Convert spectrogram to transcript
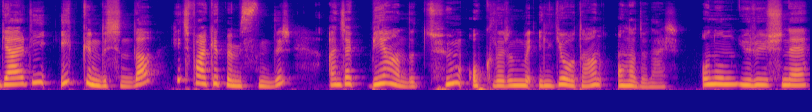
geldiği ilk gün dışında hiç fark etmemişsindir ancak bir anda tüm okların ve ilgi odağın ona döner. Onun yürüyüşüne,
